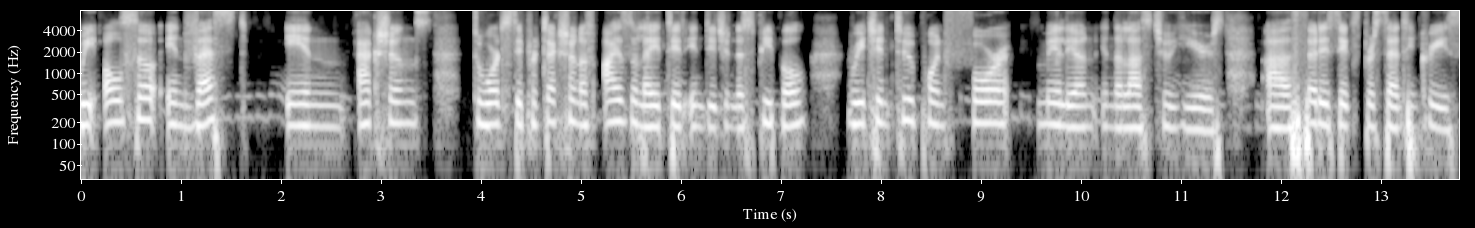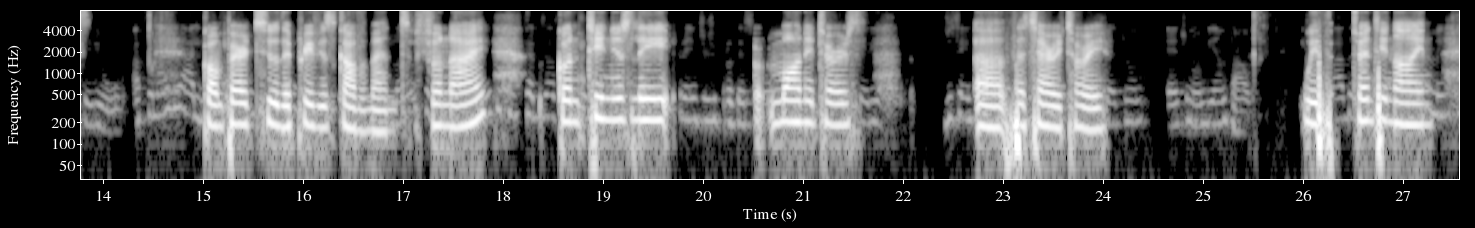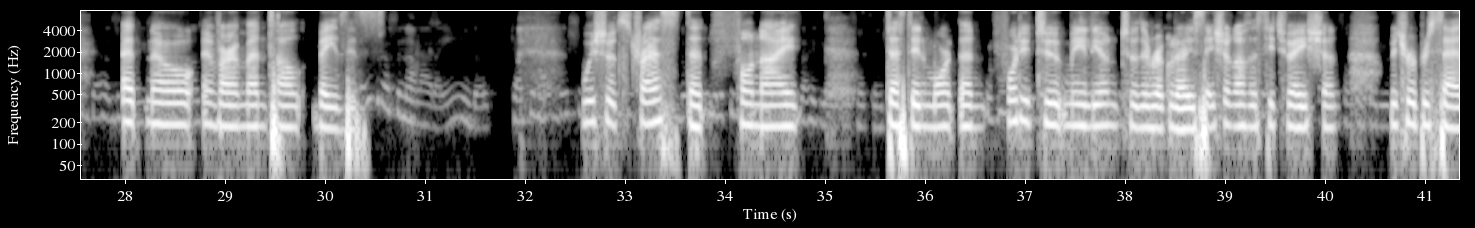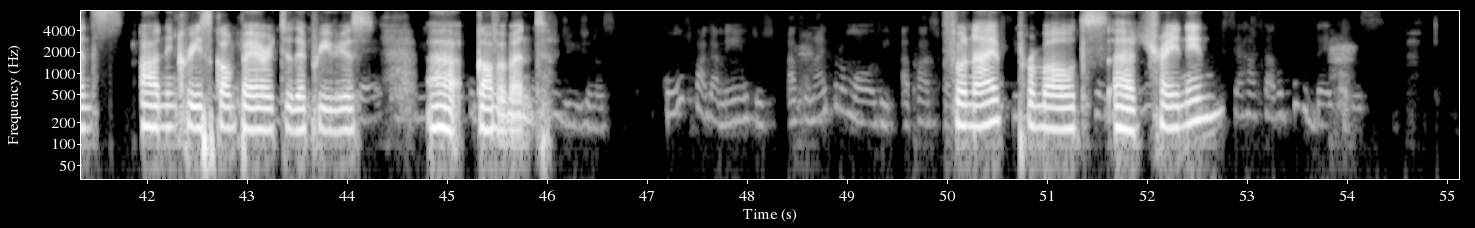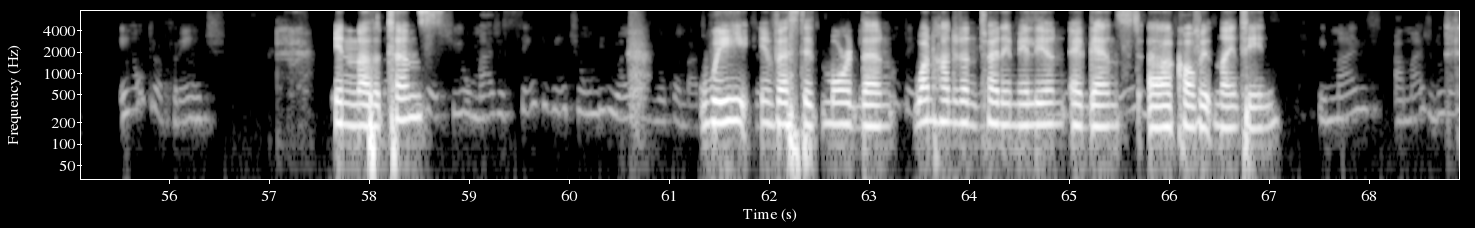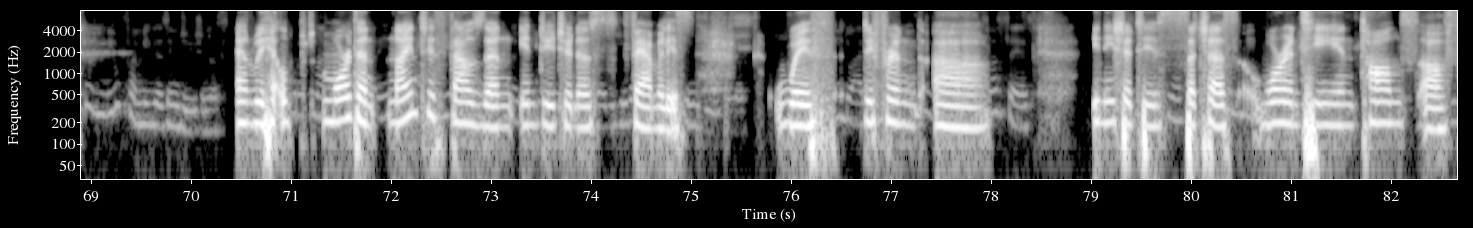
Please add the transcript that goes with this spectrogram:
We also invest in actions towards the protection of isolated indigenous people, reaching 2.4 million in the last two years, a 36% increase compared to the previous government. FUNAI continuously monitors uh, the territory with 29 ethno-environmental bases. We should stress that FUNAI destined more than 42 million to the regularization of the situation, which represents an increase compared to the previous uh, government. FUNAI promotes uh, training In other terms, we invested more than 120 million against uh, COVID-19. And we helped more than 90,000 indigenous families with different uh, initiatives such as warranting tons of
